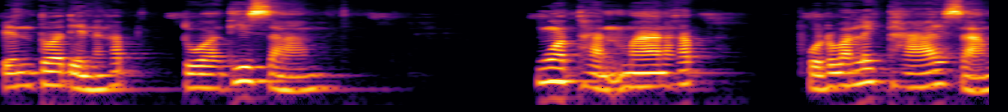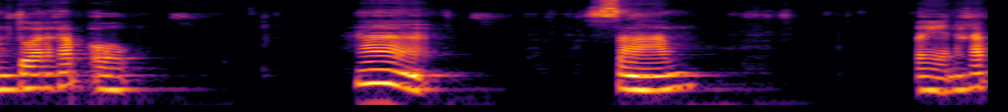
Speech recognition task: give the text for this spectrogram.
เป็นตัวเด่นนะครับ ตัวที่สามงวดถัดมานะครับ ผลรางวัลเลขท้ายสามตัวนะครับออกห้าสามแปดนะครับ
